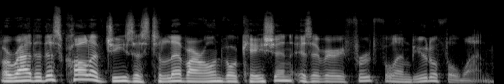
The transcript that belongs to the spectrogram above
but rather this call of Jesus to live our own vocation is a very fruitful and beautiful one.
